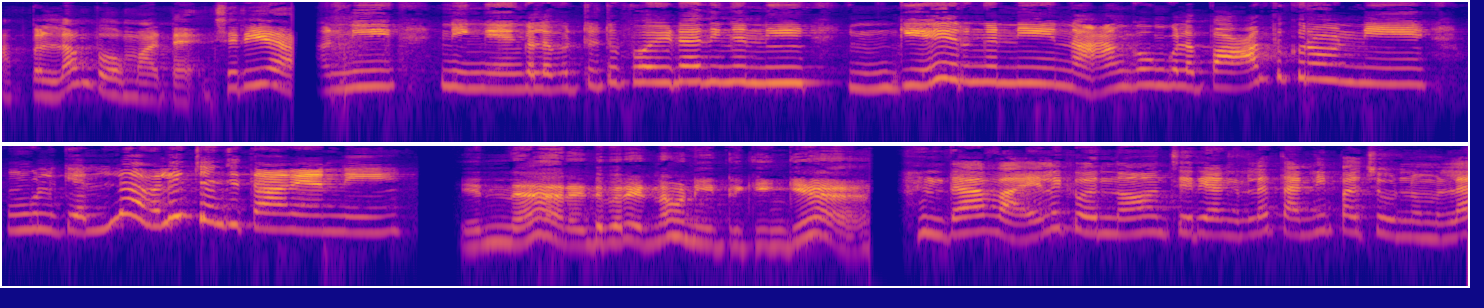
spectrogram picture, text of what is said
அப்பெல்லாம் போக மாட்டேன். சரியா? அண்ணி நீங்க எங்களை விட்டுட்டு போயிடாதீங்க நீ இங்கேயே இருங்க நீ நாங்க உங்களை பாத்துக்கிறோம் நீ உங்களுக்கு எல்லா வேலையும் செஞ்சு தாரேன் அண்ணி. என்ன? ரெண்டு பேரும் என்ன பண்ணிட்டு இருக்கீங்க? இந்த வயலுக்கு வந்தோம். சரி அங்கெல்லாம் தண்ணி பாய்ச்சி விடணும்ல.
